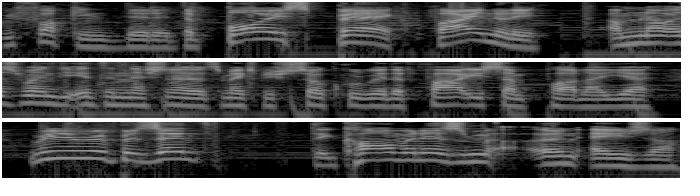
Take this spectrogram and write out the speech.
We fucking did it. The boy's back. Finally. I'm now as well in the international. That makes me so cool. We're the Far Eastern partner. Yeah, we represent the communism in Asia.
